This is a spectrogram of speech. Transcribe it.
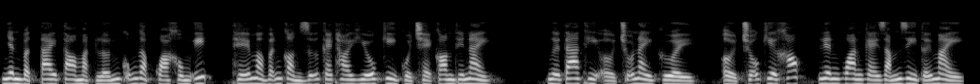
nhân vật tai to mặt lớn cũng gặp qua không ít, thế mà vẫn còn giữ cái thói hiếu kỳ của trẻ con thế này. Người ta thì ở chỗ này cười, ở chỗ kia khóc, liên quan cái dám gì tới mày.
